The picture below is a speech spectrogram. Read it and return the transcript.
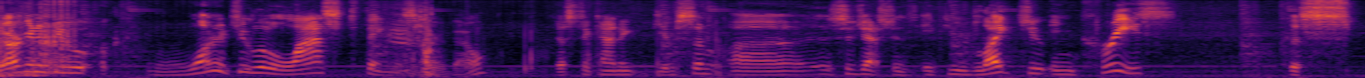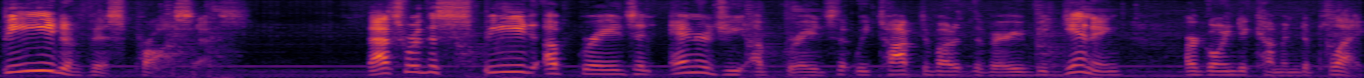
We are going to do one or two little last things here, though, just to kind of give some uh, suggestions. If you'd like to increase the speed of this process, that's where the speed upgrades and energy upgrades that we talked about at the very beginning are going to come into play.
